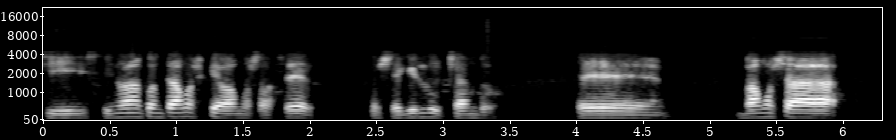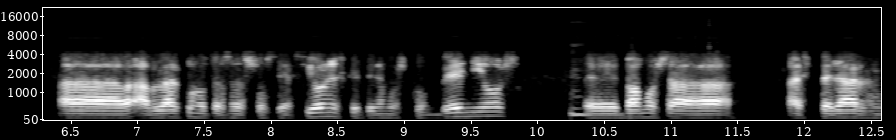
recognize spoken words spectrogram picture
si, si no la encontramos, ¿qué vamos a hacer? Pues seguir luchando. Eh, vamos a, hablar con otras asociaciones que tenemos convenios, eh, vamos a, esperar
